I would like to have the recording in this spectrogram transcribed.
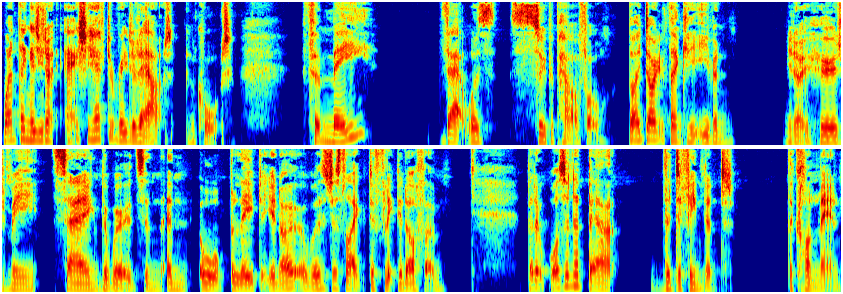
One thing is you don't actually have to read it out in court. For me, that was super powerful. So I don't think he even, you know, heard me saying the words and, and or believed it, you know, it was just like deflected off him. But it wasn't about the defendant, the con man.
